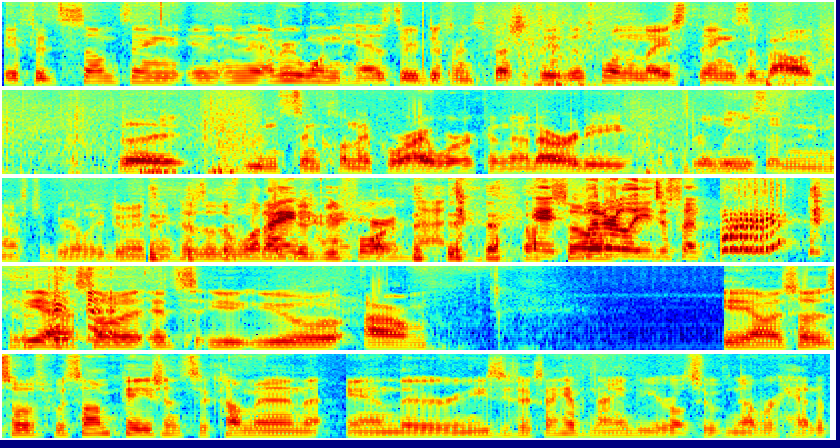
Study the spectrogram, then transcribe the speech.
if it's something and, and everyone has their different specialties that's one of the nice things about the Gutensohn clinic where I work and that already released I didn't even have to barely do anything because of the, what I, did before that. It So- literally just went. Yeah so it's you, you um you know so so with some patients to come in and they're an easy fix I have 90 year olds who've never had a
